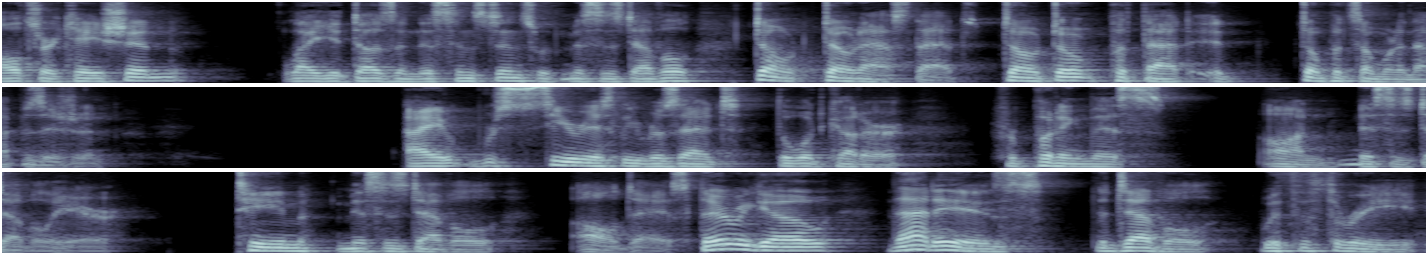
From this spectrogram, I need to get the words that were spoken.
altercation, like it does in this instance with Mrs. Devil, don't don't ask that. Don't don't put that it, don't put someone in that position. I seriously resent the woodcutter for putting this on Mrs. Devil here. Team Mrs. Devil all day. So there we go. That is the devil with the three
